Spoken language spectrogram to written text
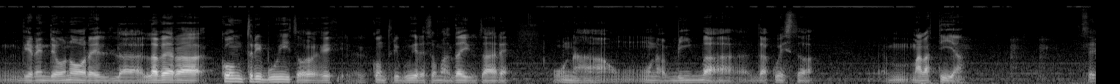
vi rende onore l'aver contribuito contribuire insomma, ad aiutare una, una bimba da questa malattia. Sì,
